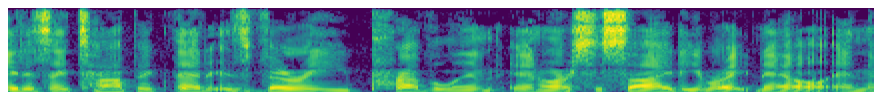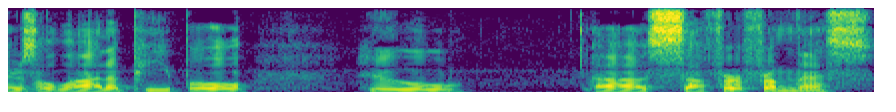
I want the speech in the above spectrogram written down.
it is a topic that is very prevalent in our society right now, and there's a lot of people who uh, suffer from this,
